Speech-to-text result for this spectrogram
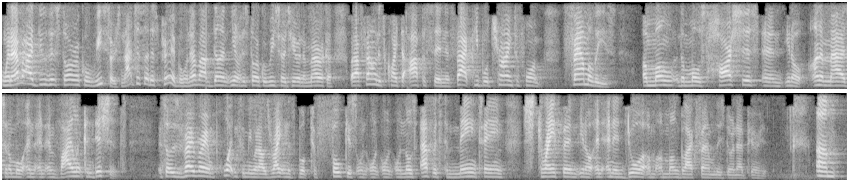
whenever I do historical research, not just at this period, but whenever I've done you know, historical research here in America, what I found is quite the opposite. And in fact, people trying to form families among the most harshest and you know, unimaginable and, and, and violent conditions. And so it was very, very important for me when I was writing this book to focus on, on, on, on those efforts to maintain, strengthen, you know, and, and endure among black families during that period. Um,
